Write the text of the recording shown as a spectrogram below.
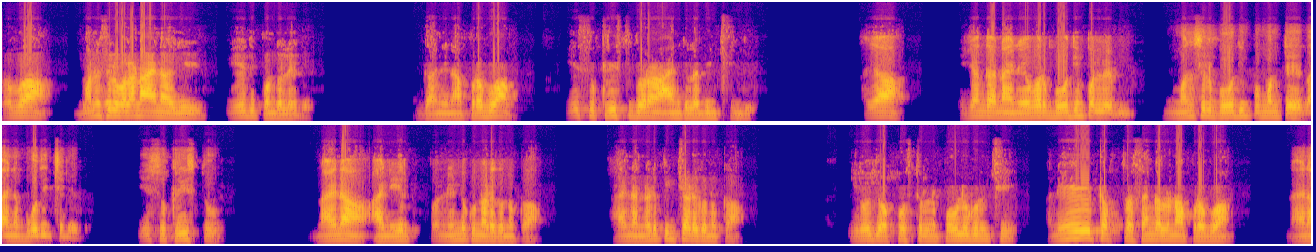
ప్రభా మనుషుల వలన ఆయన ఏది పొందలేదు. కానీ నా ప్రభు యేసుక్రీస్తు ద్వారా ఆయనకు లభించింది. అయ్యా నిజంగా నాయన ఎవరు బోధింపలే మనుషులు బోధింపమంటే ఆయన బోధించలేదు. యేసుక్రీస్తు నాయన ఆయన ఏర్ప ఎన్నుకున్నాడు కనుక ఆయన నడిపించాడు కనుక ఈరోజు అపోస్తులని పౌలు గురించి అనేక ప్రసంగాలు నా ప్రభు నాయన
